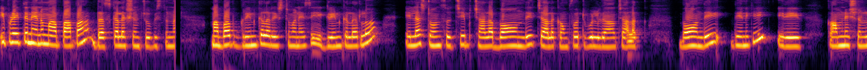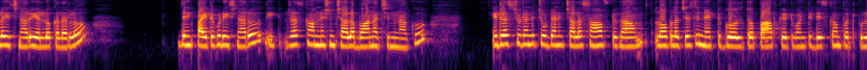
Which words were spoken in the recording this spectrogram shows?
ఇప్పుడైతే నేను మా పాప డ్రెస్ కలెక్షన్ చూపిస్తున్నాను మా బాబు గ్రీన్ కలర్ ఇష్టం అనేసి ఈ గ్రీన్ కలర్లో ఇలా స్టోన్స్ వచ్చి చాలా బాగుంది చాలా కంఫర్టబుల్గా చాలా బాగుంది. దీనికి ఇది కాంబినేషన్లో ఇచ్చినారు ఎల్లో కలర్లో. దీనికి బయట కూడా ఇచ్చినారు. ఈ డ్రెస్ కాంబినేషన్ చాలా బాగా నచ్చింది నాకు. ఈ డ్రెస్ చూడండి చూడడానికి చాలా సాఫ్ట్గా లోపల వచ్చేసి నెట్ గోల్తో పాపకి ఎటువంటి డిస్కంఫర్టబుల్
